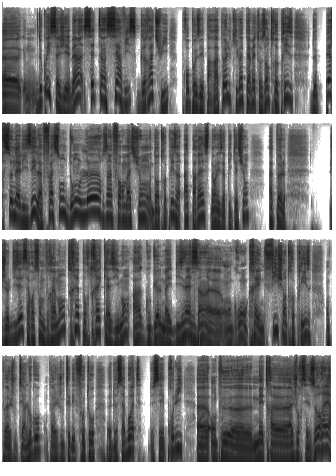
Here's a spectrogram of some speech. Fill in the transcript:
Euh, de quoi il s'agit? Eh ben, c'est un service gratuit proposé par Apple qui va permettre aux entreprises de personnaliser la façon dont leurs informations d'entreprise apparaissent dans les applications Apple. Je le disais, ça ressemble vraiment très pour très quasiment à Google My Business. Mhm. hein. Euh, en gros, on crée une fiche entreprise, on peut ajouter un logo, on peut ajouter des photos euh, de sa boîte, de ses produits, Euh, on peut euh, mettre à jour ses horaires,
